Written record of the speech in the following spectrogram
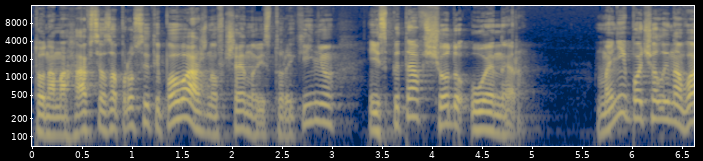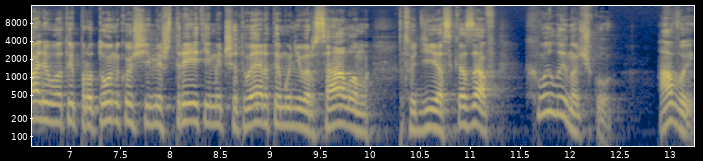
то намагався запросити поважну вчену історикиню і спитав щодо УНР. Мені почали навалювати про тонкощі між третім і четвертим універсалом. Тоді я сказав: хвилиночку, а ви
